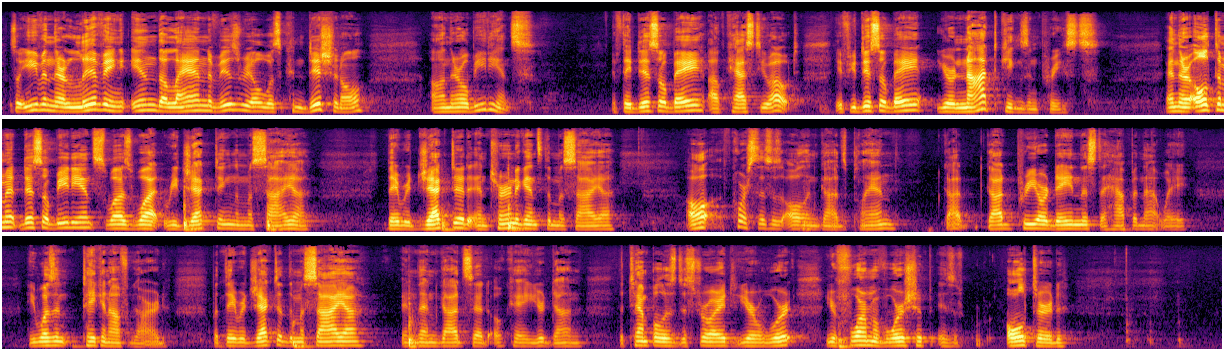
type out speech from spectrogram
So even their living in the land of Israel was conditional on their obedience. If they disobey, I'll cast you out. If you disobey, you're not kings and priests. And their ultimate disobedience was what? Rejecting the Messiah. They rejected and turned against the Messiah. All, of course, this is all in God's plan. God, God preordained this to happen that way. He wasn't taken off guard. But they rejected the Messiah and then God said, okay, you're done. The temple is destroyed. Your, wor- your form of worship is altered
